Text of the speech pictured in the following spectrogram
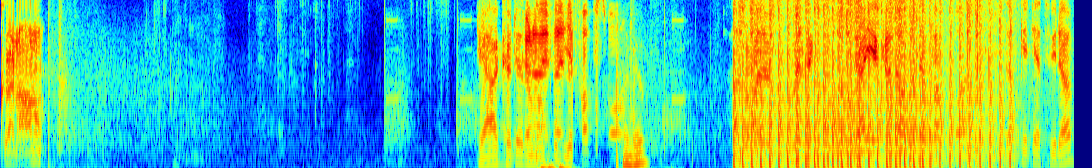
Keine Ahnung. Ja, könnt ihr Können noch einfach in der Fob spawnen. Okay. Also mal den Kugeln wechseln. Ja, ihr könnt auch mit der Fox spawnen. Das geht jetzt wieder.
